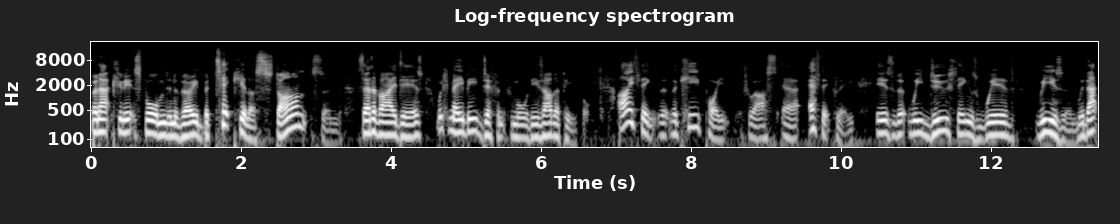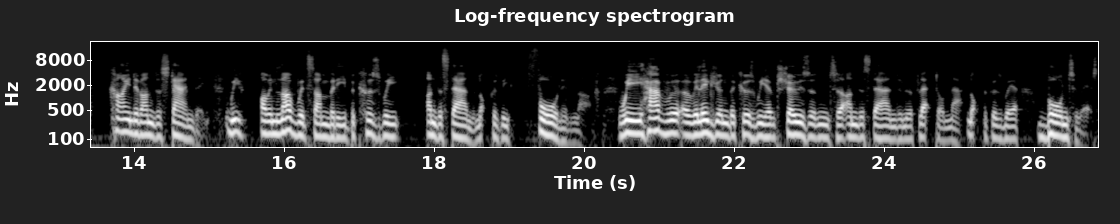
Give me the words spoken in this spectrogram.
but actually it's formed in a very particular stance and set of ideas which may be different from all these other people. I think that the key point for us uh, ethically is that we do things with reason, with that kind of understanding. We are in love with somebody because we understand them, not because we fall in love. We have a, religion because we have chosen to understand and reflect on that, not because we're born to it.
